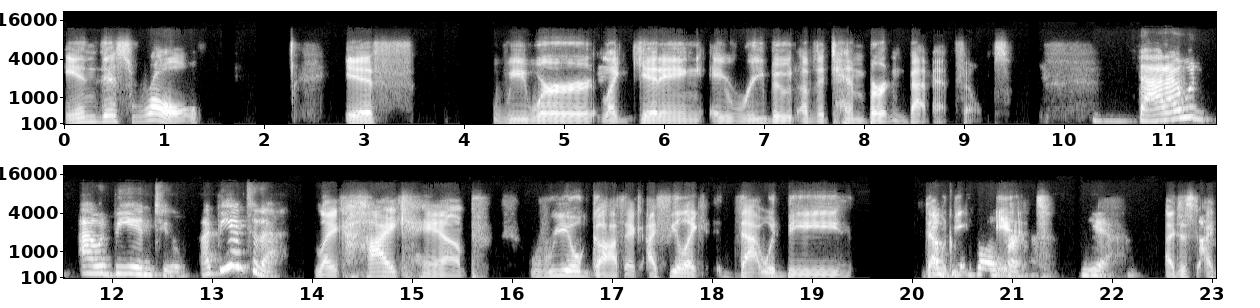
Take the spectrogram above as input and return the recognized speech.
in this role if we were like getting a reboot of the Tim Burton Batman films. that I would I would be into. I'd be into that. Like high camp, real gothic. I feel like that would be that A would be good role for her. it. Yeah. I just I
